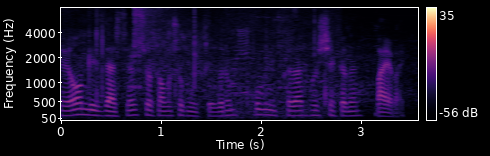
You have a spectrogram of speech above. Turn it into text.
E, onu da izlerseniz çok ama çok mutlu olurum. Bugün bu kadar. Hoşçakalın. Bay bay.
